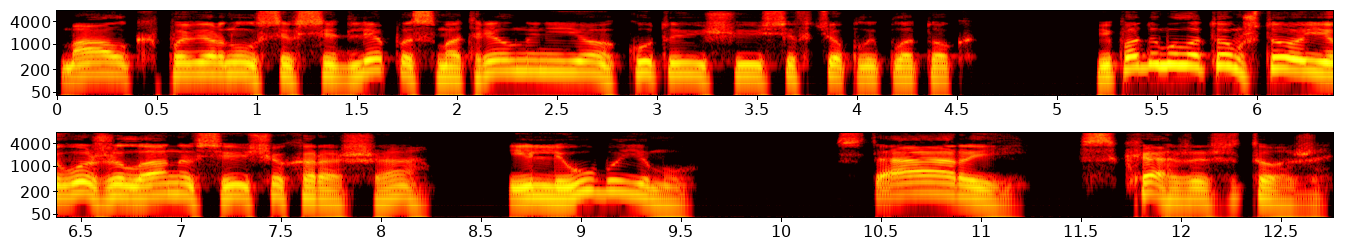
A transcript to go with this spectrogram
Малк повернулся в седле, посмотрел на нее, кутающуюся в теплый платок и подумал о том, что его желана все еще хороша, и люба ему. «Старый, скажешь тоже».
